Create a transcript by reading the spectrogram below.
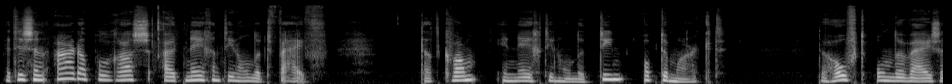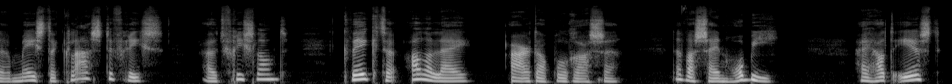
Het is een aardappelras uit 1905. Dat kwam in 1910 op de markt. De hoofdonderwijzer meester Klaas de Vries uit Friesland kweekte allerlei aardappelrassen. Dat was zijn hobby. Hij had eerst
